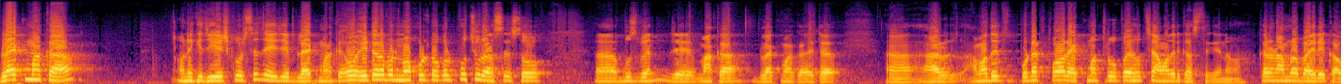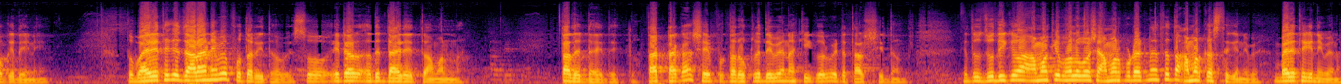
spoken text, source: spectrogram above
ব্ল্যাক মাকা অনেকে জিজ্ঞেস করছে যে এই যে ব্ল্যাক মাকা ও এটার আবার নকল টকল প্রচুর আছে সো বুঝবেন যে মাকা ব্ল্যাক মাকা এটা আর আমাদের প্রোডাক্ট পাওয়ার একমাত্র উপায় হচ্ছে আমাদের কাছ থেকে নেওয়া, কারণ আমরা বাইরে কাউকে দেইনি। তো বাইরে থেকে যারা নেবে প্রতারিত হবে সো এটা ওদের দায় দায়িত্ব আমার না। তাদের দায় দায়িত্ব। তার টাকা সে প্রতারকরে দেবে না কি করবে, এটা তার সিদ্ধান্ত। কিন্তু যদি কেউ আমাকে ভালোবাসে, আমার প্রোডাক্ট না তো আমার কাছ থেকে নেবে, বাইরে থেকে নেবে না।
